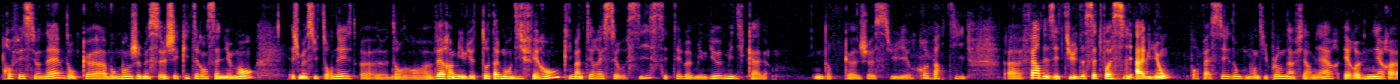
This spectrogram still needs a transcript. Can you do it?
professionnel, donc à un moment j'ai quitté l'enseignement et je me suis tournée dans, vers un milieu totalement différent qui m'intéressait aussi, c'était le milieu médical. Donc euh, je suis repartie euh, faire des études, cette fois-ci à Lyon, pour passer donc mon diplôme d'infirmière et revenir euh,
